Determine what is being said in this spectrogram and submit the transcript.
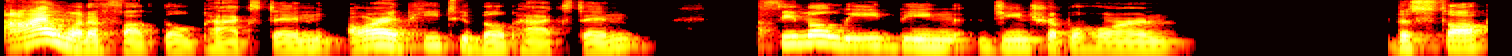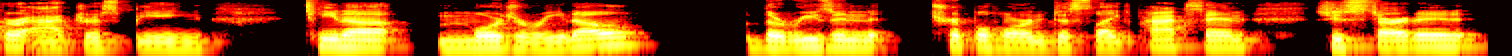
I want to fuck Bill Paxton. RIP to Bill Paxton. Female lead being Jeanne Tripplehorn. The stalker actress being Tina Majorino. The reason Tripplehorn disliked Paxton, she started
